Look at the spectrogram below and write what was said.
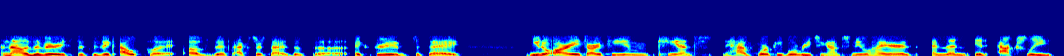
And that was a very specific output of this exercise of the experience to say, you know, our HR team can't have four people reaching out to new hires, and then it actually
